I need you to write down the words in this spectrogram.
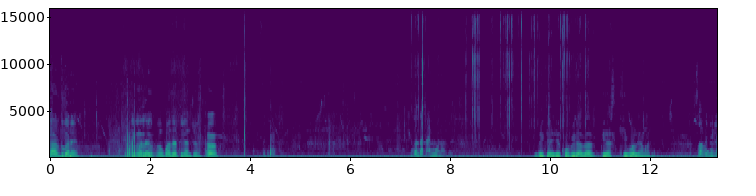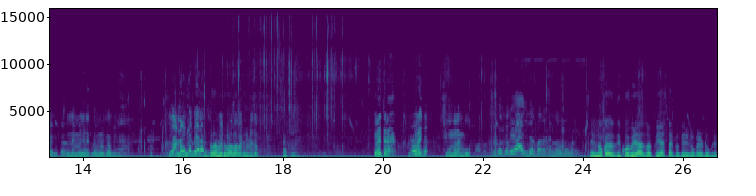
কার দোকানে? বাজার ও বাজার থেকে আনছো? হ্যাঁ জীবনটা নামবো না দেখি এই যে কবিরাজ আর পিয়াস কি বলে আমার। ছবি তুলে যেতে হবে। তুই গেলে তো আমার বাবু। তুই আমার ইন্টার দিলাম আমি তো ভালো আছে। এই তারা। ওই শিবন নামবো। এই নৌকা যদি কবিরাজ বা পিয়াস থাকতো তাহলে নৌকাটা ডুবলে।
